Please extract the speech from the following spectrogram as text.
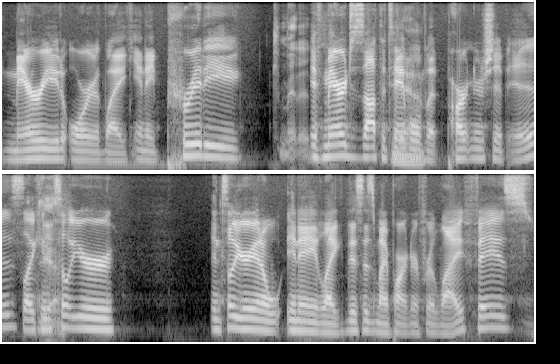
married or like in a pretty Committed. if marriage is off the table Yeah. but partnership is like Yeah. until you're until you're in a in a like this is my partner for life phase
